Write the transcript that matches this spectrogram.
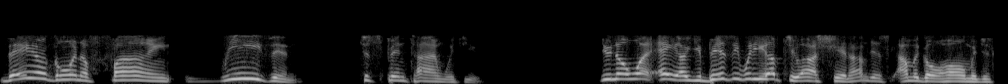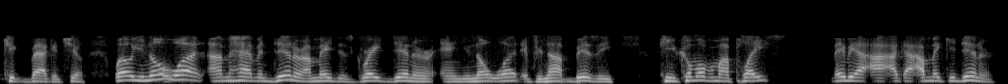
They are going to find reason to spend time with you. You know what? Hey, are you busy? What are you up to? Oh shit, I'm just I'm gonna go home and just kick back and chill. Well, you know what? I'm having dinner. I made this great dinner, and you know what? If you're not busy, can you come over my place? Maybe I I, I got I'll make you dinner.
